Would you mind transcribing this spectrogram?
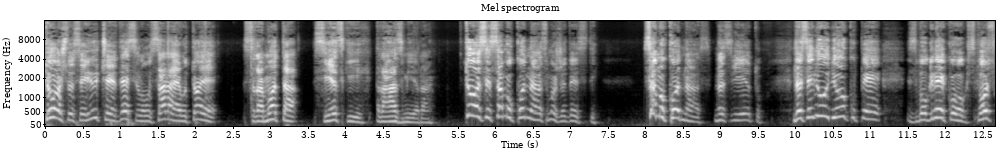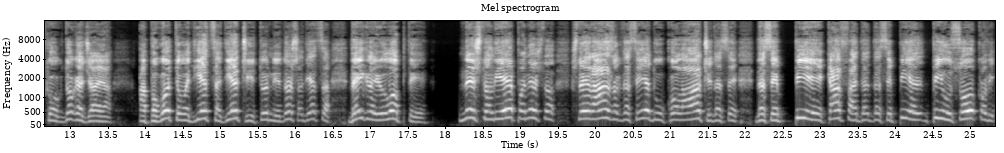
To što se juče desilo u Sarajevu, to je sramota svjetskih razmjera. To se samo kod nas može desiti. Samo kod nas, na svijetu. Da se ljudi okupe zbog nekog sportskog događaja, a pogotovo djeca, dječji turnir, došla djeca da igraju lopte. Nešto lijepo, nešto što je razlog da se jedu kolači, da se, da se pije kafa, da, da se pije, piju sokovi,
